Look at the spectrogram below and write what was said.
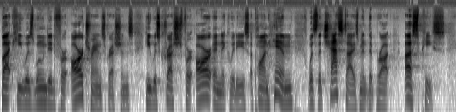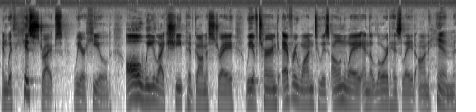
But he was wounded for our transgressions, he was crushed for our iniquities. Upon him was the chastisement that brought us peace, and with his stripes we are healed. All we like sheep have gone astray. We have turned every one to his own way, and the Lord has laid on him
